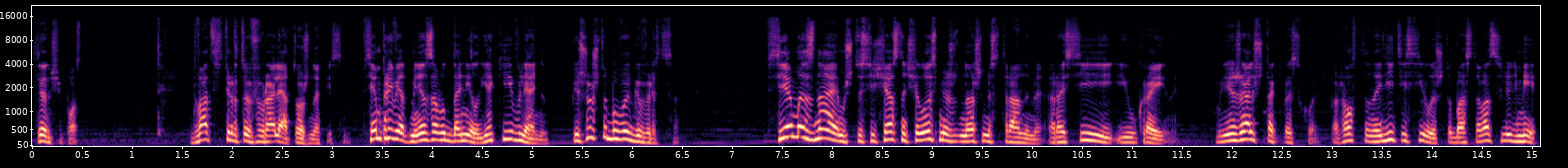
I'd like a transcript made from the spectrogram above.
Следующий пост. 24 февраля тоже написан. Всем привет, меня зовут Данил, я киевлянин. Пишу, чтобы выговориться. Все мы знаем, что сейчас началось между нашими странами, Россией и Украиной. Мне жаль, что так происходит. Пожалуйста, найдите силы, чтобы оставаться людьми.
